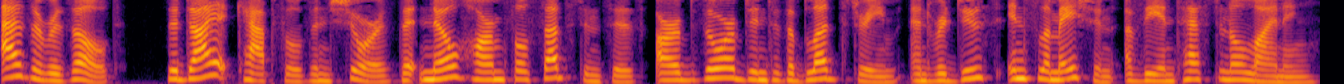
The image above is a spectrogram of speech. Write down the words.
As a result, the diet capsules ensure that no harmful substances are absorbed into the bloodstream and reduce inflammation of the intestinal lining.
